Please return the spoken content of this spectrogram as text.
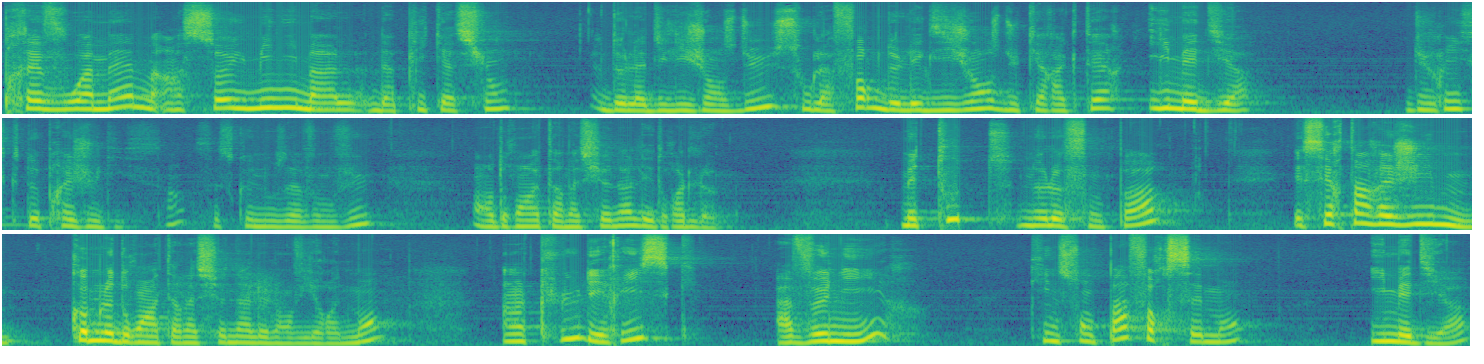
prévoient même un seuil minimal d'application de la diligence due sous la forme de l'exigence du caractère immédiat du risque de préjudice. Hein, c'est ce que nous avons vu en droit international des droits de l'homme. Mais toutes ne le font pas, et certains régimes, comme le droit international de l'environnement, incluent les risques à venir qui ne sont pas forcément immédiats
